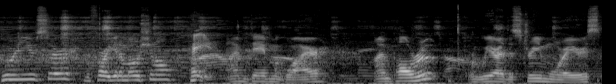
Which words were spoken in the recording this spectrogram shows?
Who are you, sir? Before I get emotional, Hey, I'm Dave McGuire. I'm Paul Root, We are the Stream Warriors.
